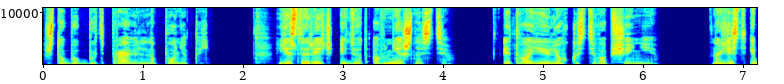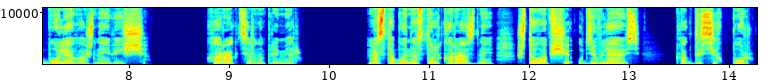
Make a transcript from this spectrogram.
чтобы быть правильно понятой. Если речь идет о внешности, и твоей легкости в общении. Но есть и более важные вещи. Характер, например. Мы с тобой настолько разные, что вообще удивляюсь, как до сих пор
